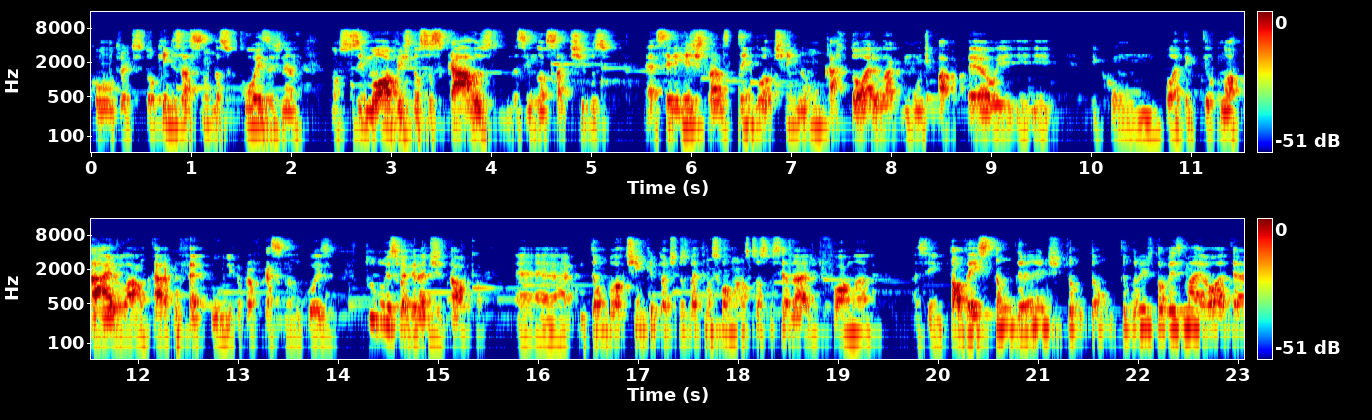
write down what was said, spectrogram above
contracts, tokenização das coisas, né, nossos imóveis, nossos carros, assim, nossos ativos é, serem registrados em blockchain, não um cartório lá com um monte de papel e, e, e com, porra, tem que ter um notário lá, um cara com fé pública para ficar assinando coisa. Tudo isso vai virar digital. É, então, blockchain e criptoativos vai transformar a nossa sociedade de forma assim, talvez tão grande, tão, tão, tão grande, talvez maior até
